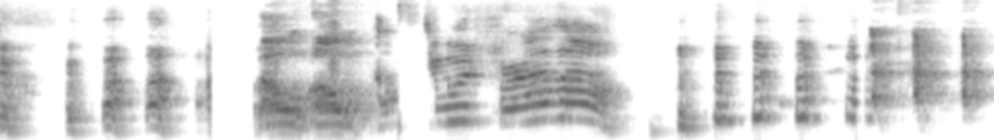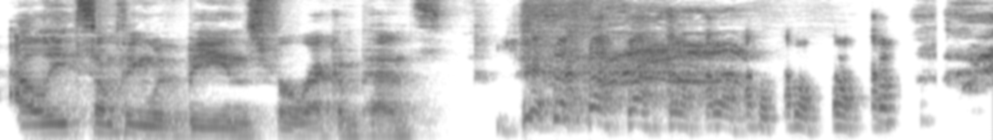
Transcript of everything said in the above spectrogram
I'll I'll Let's do it forever. I'll eat something with beans for recompense. Don't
